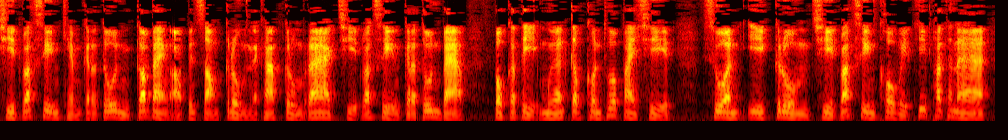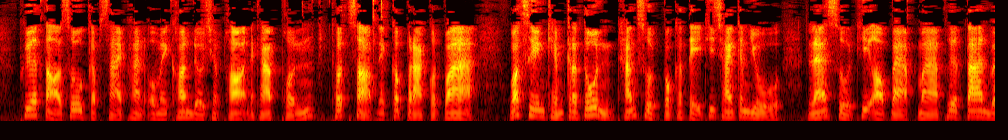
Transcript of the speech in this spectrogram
ฉีดวัคซีนเข็มกระตุ้นก็แบ่งออกเป็น 2 กลุ่มนะครับ กลุ่มแรกฉีดวัคซีนกระตุ้นแบบปกติเหมือนกับคนทั่วไปฉีด ส่วนอีกกลุ่มฉีดวัคซีนโควิดที่พัฒนา เพื่อต่อสู้กับสายพันธุ์โอเมครอนโดยเฉพาะนะครับ ผลทดสอบเนี่ยก็ปรากฏว่า วัคซีนเข็มกระตุ้นทั้งสูตรปกติที่ใช้กันอยู่ และสูตรที่ออกแบบมาเพื่อต้านไว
